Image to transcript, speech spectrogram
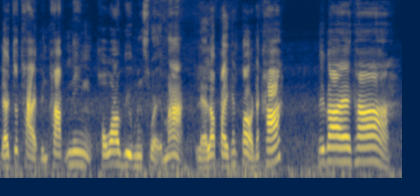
แล้วจะถ่ายเป็นภาพนิ่ง เพราะว่าวิวมันสวยมาก แล้วเราไปกันต่อนะคะ บ๊ายบายค่ะ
